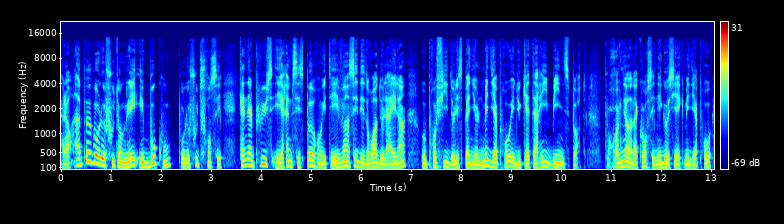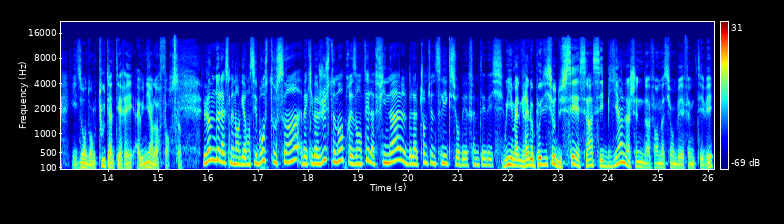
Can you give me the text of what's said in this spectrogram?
Alors un peu pour le foot anglais et beaucoup pour le foot français. Canal Plus et RMC Sport ont été évincés des droits de la L1 au profit de l'espagnol Mediapro et du qatari Bein Sport pour revenir dans la course et négocier avec Mediapro. Ils ont donc tout intérêt à unir leurs forces. L'homme de la semaine en guerre, c'est Bruce Toussaint eh ben, qui va justement présenter la finale de la Champions League sur BFM TV. Oui, malgré l'opposition du CSA, c'est bien la chaîne d'information BFM TV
